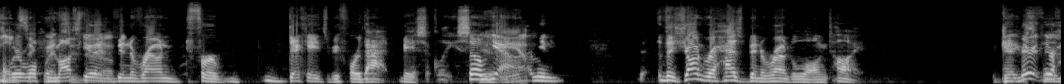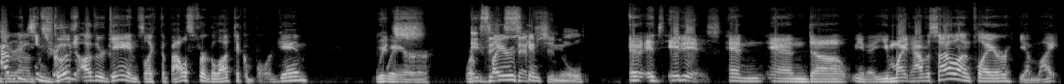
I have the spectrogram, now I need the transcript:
Werewolf and consequences Mafia thereof. had been around for decades before that, basically. So Yeah. yeah, Yeah. I mean, the genre has been around a long time. And there there have been some trust, good other games, like the Battlestar Galactica board game, which where where is players can exceptional. It, it is. And and uh you know you might have a Cylon player. You might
